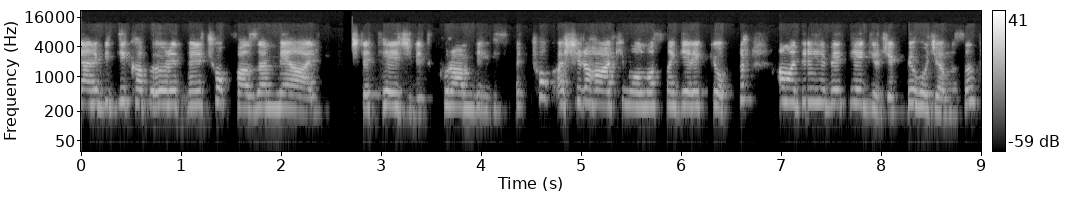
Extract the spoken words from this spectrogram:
Yani bir DİKAP öğretmeni çok fazla meal, işte tecvid, Kur'an bilgisine çok aşırı hakim olmasına gerek yoktur. Ama DHBT'ye girecek bir hocamızın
